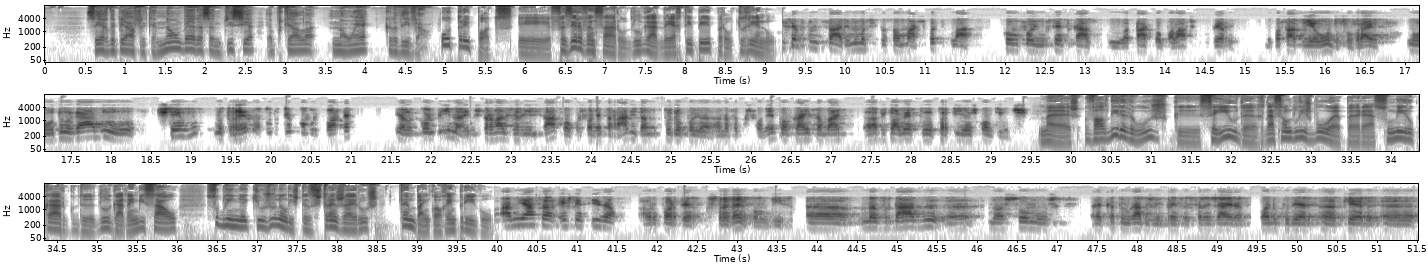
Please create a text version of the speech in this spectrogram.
Se a RDP África não der essa notícia, é porque ela não é credível. Outra hipótese é fazer avançar o delegado da RTP para o terreno. E sempre que necessário, numa situação mais particular, como foi o recente caso do ataque ao Palácio Governo no passado dia 1 de fevereiro, o delegado esteve no terreno a todo o tempo como repórter. Ele combina os trabalhos a realizar com o correspondente da rádio, dando todo o apoio à nossa correspondente, com quem também habitualmente partilha os conteúdos. Mas Valdir Araújo, que saiu da redação de Lisboa para assumir o cargo de delegado em Bissau, sublinha que os jornalistas estrangeiros também correm perigo. A ameaça é extensível ao repórter estrangeiro, como disse. Uh, na verdade, uh, nós somos uh, catalogados de imprensa estrangeira quando o poder quer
